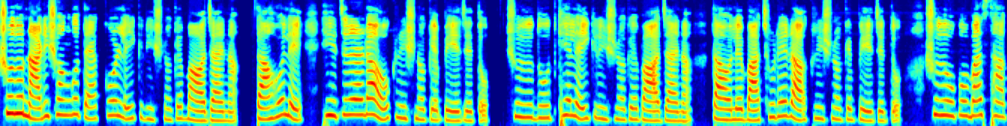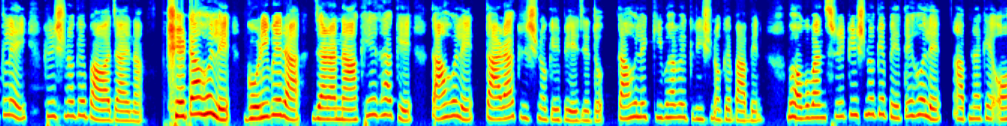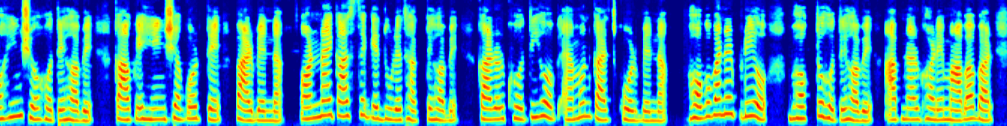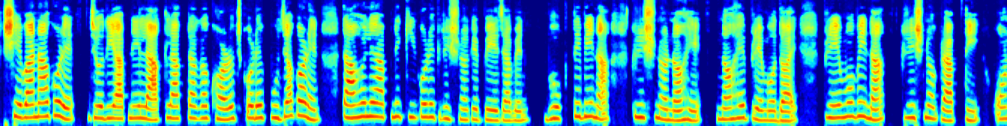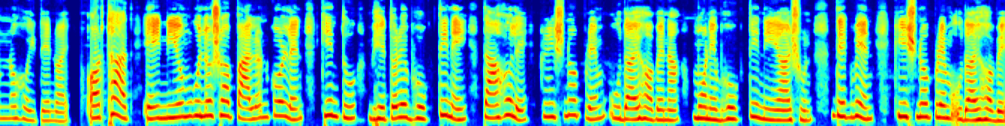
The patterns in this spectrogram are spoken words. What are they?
শুধু নারী সঙ্গ ত্যাগ করলেই কৃষ্ণকে পাওয়া যায় না, তাহলে হিজড়ারাও কৃষ্ণকে পেয়ে যেত। শুধু দুধ খেলেই কৃষ্ণকে পাওয়া যায় না, তাহলে বাছুরেরা কৃষ্ণকে পেয়ে যেত। শুধু উপবাস থাকলেই কৃষ্ণকে পাওয়া যায় না। সেটা হলে গরিবেরা যারা না খেয়ে থাকে, তাহলে তারা কৃষ্ণকে পেয়ে যেত। তাহলে কীভাবে কৃষ্ণকে পাবেন? ভগবান শ্রীকৃষ্ণকে পেতে হলে আপনাকে অহিংস হতে হবে, কাউকে হিংসা করতে পারবেন না। অন্যায় কাজ থেকে দূরে থাকতে হবে, কারোর ক্ষতি হোক এমন কাজ করবেন না। ভগবানের প্রিয় ভক্ত হতে হবে। আপনার ঘরে মা বাবার সেবা না করে যদি আপনি লাখ লাখ টাকা খরচ করে পূজা করেন, তাহলে আপনি কি করে কৃষ্ণকে পেয়ে যাবেন? ভক্তি বিনা কৃষ্ণ নহে নহে প্রেমোদয়। প্রেম বিনা কৃষ্ণ প্রাপ্তি অন্য হইতে নয়। অর্থাৎ এই নিয়মগুলো সব পালন করলেন, কিন্তু ভেতরে ভক্তি নেই, তাহলে কৃষ্ণ প্রেম উদয় হবে না। মনে ভক্তি নিয়ে আসুন। দেখবেন কৃষ্ণ প্রেম উদয় হবে।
